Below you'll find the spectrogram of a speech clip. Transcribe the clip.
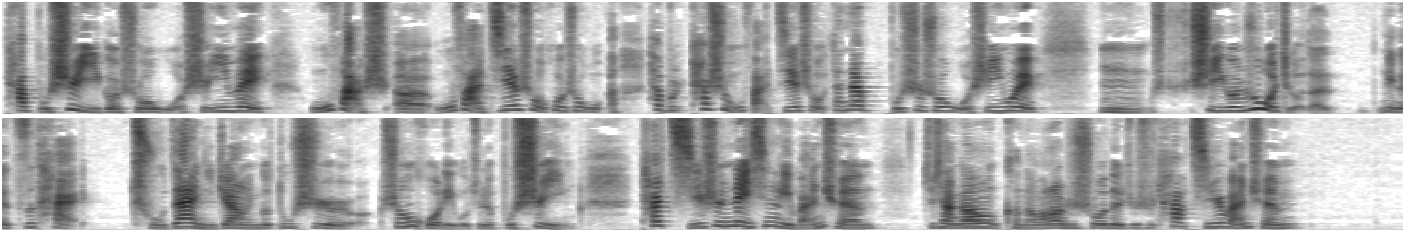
他不是一个说我是因为无法是呃无法接受或者说无啊他不他是无法接受，但他不是说我是因为嗯是一个弱者的那个姿态。处在你这样的一个都市生活里，我觉得不适应。他其实内心里完全就像刚刚可能王老师说的，就是他其实完全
